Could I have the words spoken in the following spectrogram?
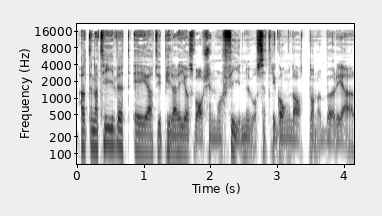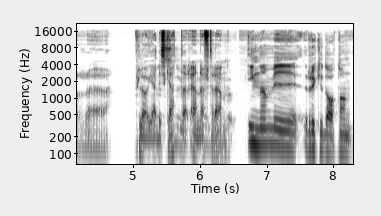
Alternativet är ju att vi pillar i oss varsin morfin nu och sätter igång datorn och börjar eh, plöja disketter en efter en. Innan vi rycker datorn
